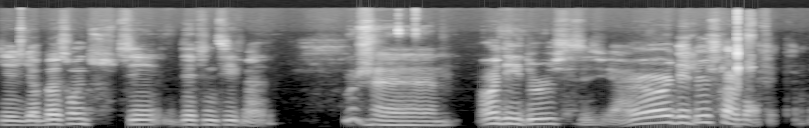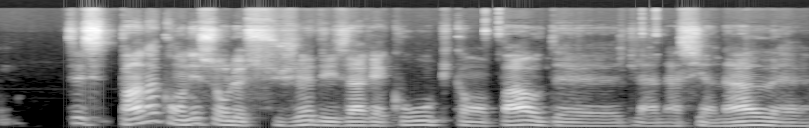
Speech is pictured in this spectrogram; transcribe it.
Il y a besoin de soutien, définitivement. Moi, je... Un des deux, un des deux serait un bon fit pendant qu'on est sur le sujet des arrêts courts puis qu'on parle de, la nationale, euh,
